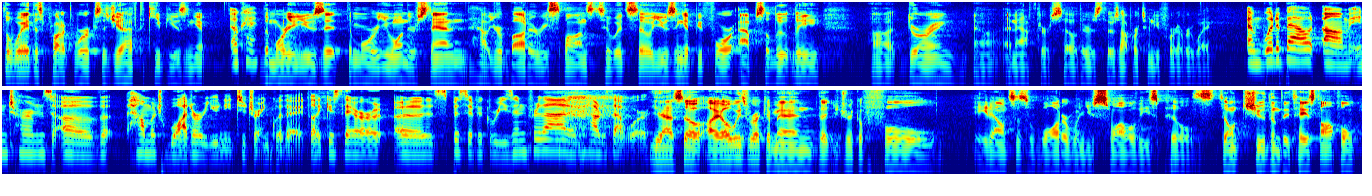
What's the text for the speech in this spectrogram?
the way this product works is you have to keep using it. Okay. The more you use it, the more you understand how your body responds to it. So using it before, absolutely, uh, during uh, and after. So there's there's opportunity for it every way. And what about um, in terms of how much water you need to drink with it? Like, is there a specific reason for that, and how does that work? Yeah, so I always recommend that you drink a full eight ounces of water when you swallow these pills. Don't chew them, they taste awful.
